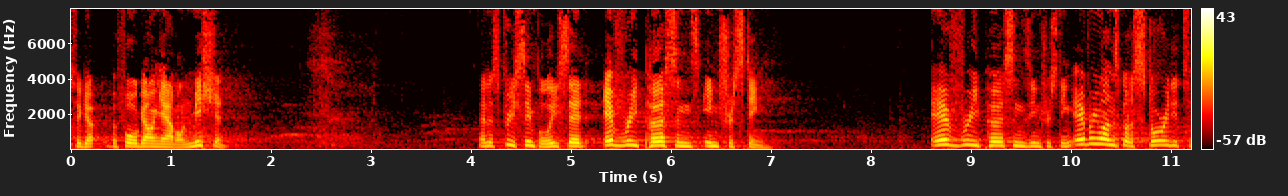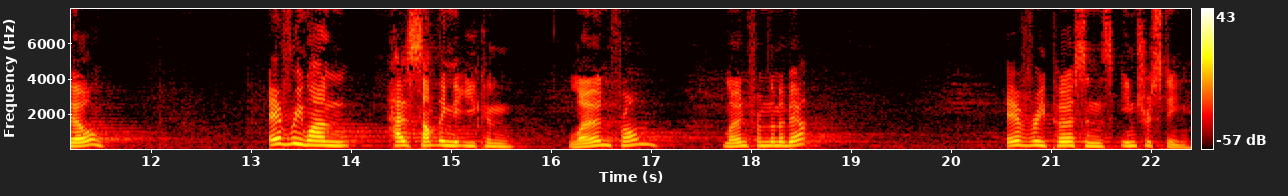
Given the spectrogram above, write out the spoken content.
go, before going out on mission. And it's pretty simple. He said, Every person's interesting. Every person's interesting. Everyone's got a story to tell. Everyone has something that you can learn from, learn from them about. Every person's interesting.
